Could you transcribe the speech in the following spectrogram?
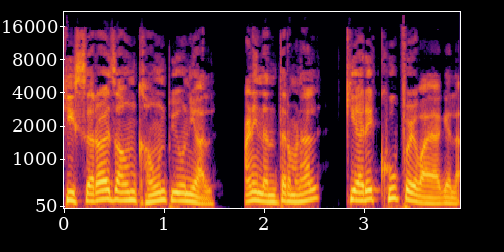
की सरळ जाऊन खाऊन पिऊन याल आणि नंतर म्हणाल की अरे खूप वेळ वाया गेला.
